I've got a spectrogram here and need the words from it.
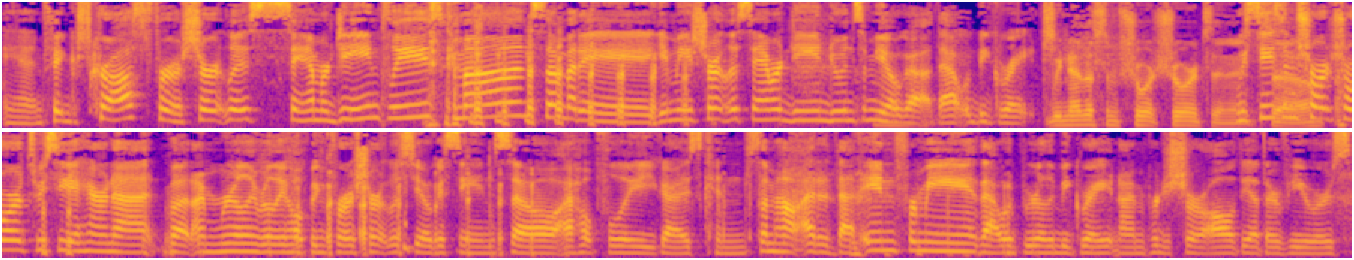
And fingers crossed for a shirtless Sam or Dean, please. Come on, somebody. Give me a shirtless Sam or Dean doing some yoga. That would be great. We know there's some short shorts in it. We see some short shorts, we see a hairnet, but I'm really, really hoping for a shirtless yoga scene. So I hopefully you guys can somehow edit that in for me. That would really be great, and I'm pretty sure all the other viewers,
